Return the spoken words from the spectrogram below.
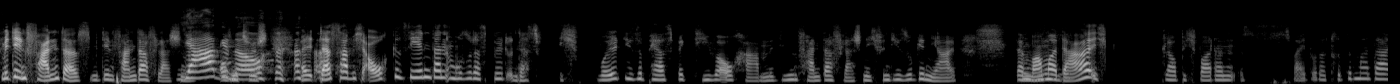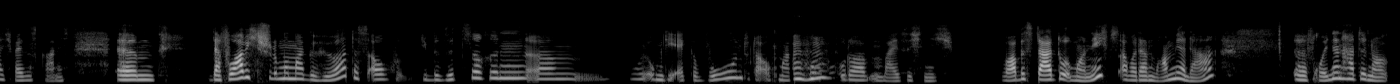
mit den Fantas, mit den Fanta-Flaschen Ja, genau. Weil das habe ich auch gesehen dann immer so das Bild und das ich wollte diese Perspektive auch haben mit diesen Fanta-Flaschen. Ich finde die so genial. Dann waren wir Mhm. da. Ich glaube, ich war dann das zweite oder dritte Mal da, ich weiß es gar nicht. Ähm, davor habe ich schon immer mal gehört, dass auch die Besitzerin, ähm, wohl um die Ecke wohnt oder auch mal Mhm. guckt oder weiß ich nicht. War bis dato immer nichts, aber dann waren wir da. Äh, Freundin hatte in der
